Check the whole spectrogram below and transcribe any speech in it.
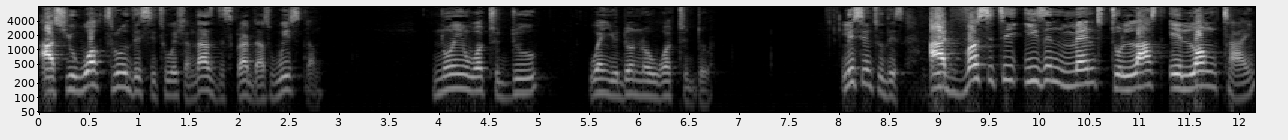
as you walk through this situation. That's described as wisdom. Knowing what to do when you don't know what to do. Listen to this. Adversity isn't meant to last a long time,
